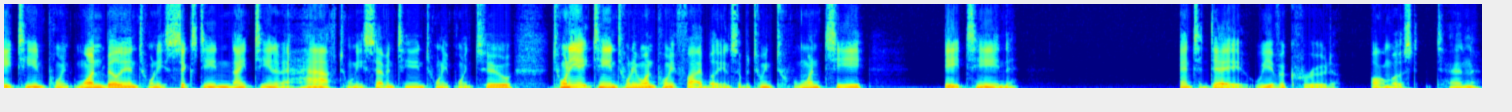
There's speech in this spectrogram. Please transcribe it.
18.1 billion 2016 19 and a half 2017 20.2 2018 21.5 billion so between 2018 and today we have accrued almost 10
